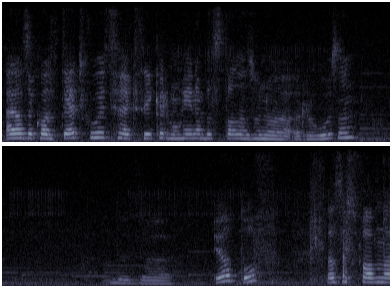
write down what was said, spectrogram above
En als de kwaliteit goed is, ga ik zeker nog een bestellen. Zo'n uh, rozen. Dus uh, heel tof. Dat is van uh,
